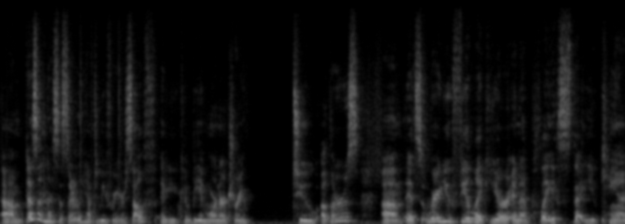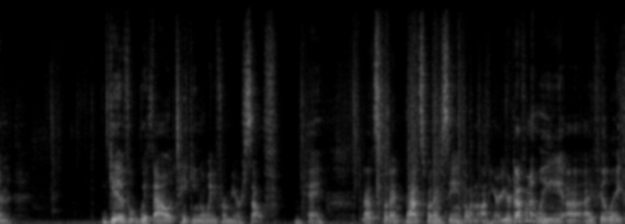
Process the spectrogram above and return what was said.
Um, doesn't necessarily have to be for yourself. You can be more nurturing to others. Um, it's where you feel like you're in a place that you can give without taking away from yourself. Okay that's what i'm that's what i'm seeing going on here you're definitely uh, i feel like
